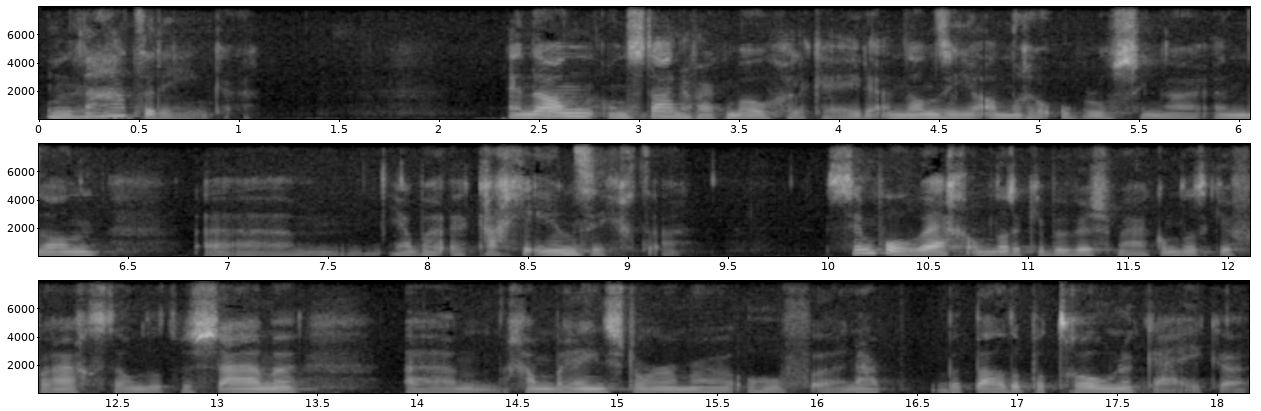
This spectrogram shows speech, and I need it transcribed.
om na te denken. En dan ontstaan er vaak mogelijkheden en dan zie je andere oplossingen en dan um, ja, krijg je inzichten. Simpelweg omdat ik je bewust maak, omdat ik je vragen stel, omdat we samen um, gaan brainstormen of uh, naar bepaalde patronen kijken.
